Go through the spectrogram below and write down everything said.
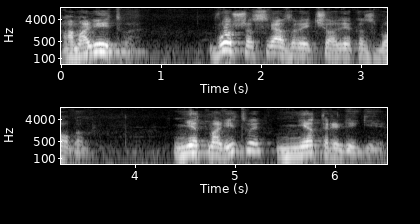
а молитва. Вот что связывает человека с Богом. Нет молитвы, нет религии.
